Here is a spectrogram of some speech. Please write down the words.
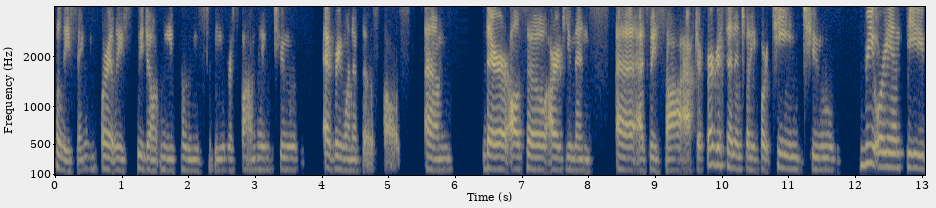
policing, or at least we don't need police to be responding to every one of those calls. Um, there are also arguments, uh, as we saw after Ferguson in 2014, to reorient the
